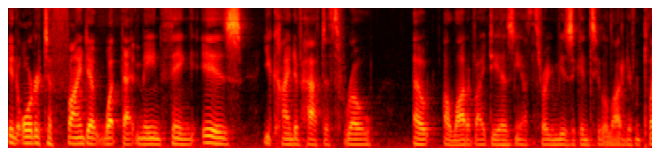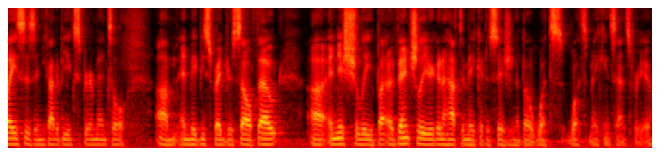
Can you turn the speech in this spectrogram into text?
in order to find out what that main thing is you kind of have to throw out a lot of ideas. You have to throw your music into a lot of different places, and you got to be experimental um, and maybe spread yourself out uh, initially. But eventually, you're going to have to make a decision about what's what's making sense for you.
